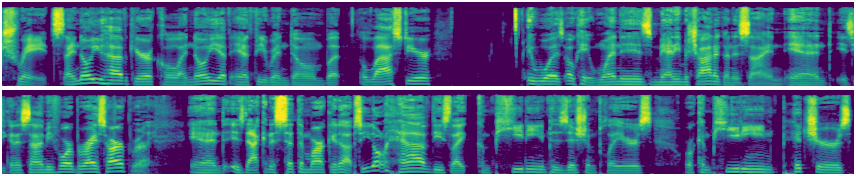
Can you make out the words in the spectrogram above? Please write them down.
trades. I know you have Gerrit Cole, I know you have Anthony Rendon, but last year it was okay. When is Manny Machado going to sign, and is he going to sign before Bryce Harper? Right. And is that going to set the market up? So you don't have these like competing position players or competing pitchers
